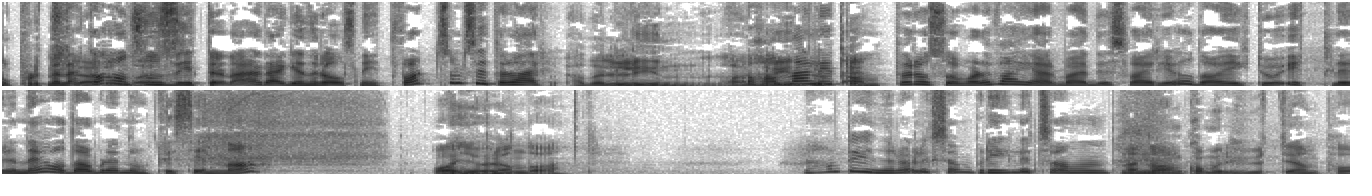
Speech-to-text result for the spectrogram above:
Og Men det er ikke han som sitter der, det er general Snittfart som sitter der. Ja, det er lyn, Og han er litt amper, og så var det veiarbeid i Sverige, og da gikk det jo ytterligere ned, og da ble han ordentlig sinna. Hva gjør han da? Men han begynner å liksom bli litt sånn Men når han kommer ut igjen på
